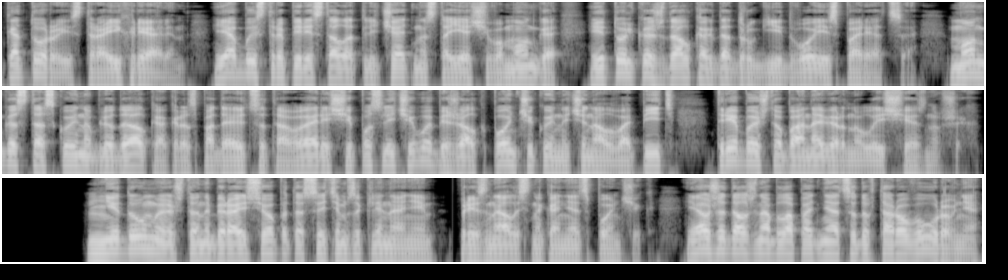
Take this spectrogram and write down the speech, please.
который из троих реален. Я быстро перестал отличать настоящего Монго и только ждал, когда другие двое испарятся. Монго с тоской наблюдал, как распадаются товарищи, после чего бежал к Пончику и начинал вопить, требуя, чтобы она вернула исчезнувших. «Не думаю, что набираюсь опыта с этим заклинанием», призналась наконец Пончик. «Я уже должна была подняться до второго уровня».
